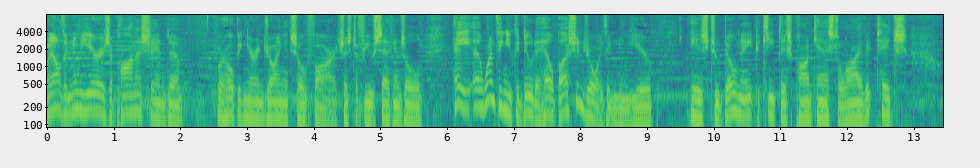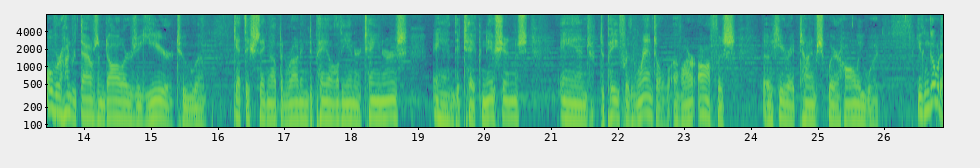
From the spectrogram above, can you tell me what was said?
Well, the new year is upon us, and uh, we're hoping you're enjoying it so far. It's just a few seconds old. Hey, uh, one thing you could do to help us enjoy the new year is to donate to keep this podcast alive. It takes over $100,000 a year to uh, get this thing up and running, to pay all the entertainers and the technicians, and to pay for the rental of our office uh, here at Times Square, Hollywood. You can go to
